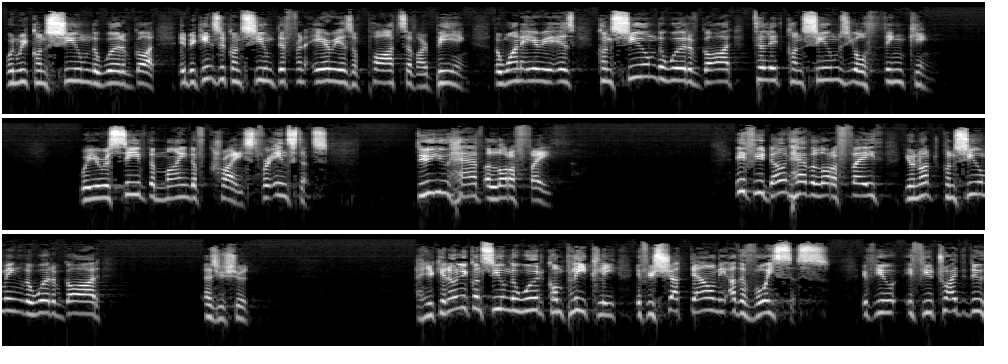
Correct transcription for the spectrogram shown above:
when we consume the Word of God, it begins to consume different areas of parts of our being. The one area is consume the Word of God till it consumes your thinking, where you receive the mind of Christ. For instance, do you have a lot of faith? If you don't have a lot of faith, you're not consuming the Word of God as you should. And you can only consume the word completely if you shut down the other voices. If you, if you try to do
